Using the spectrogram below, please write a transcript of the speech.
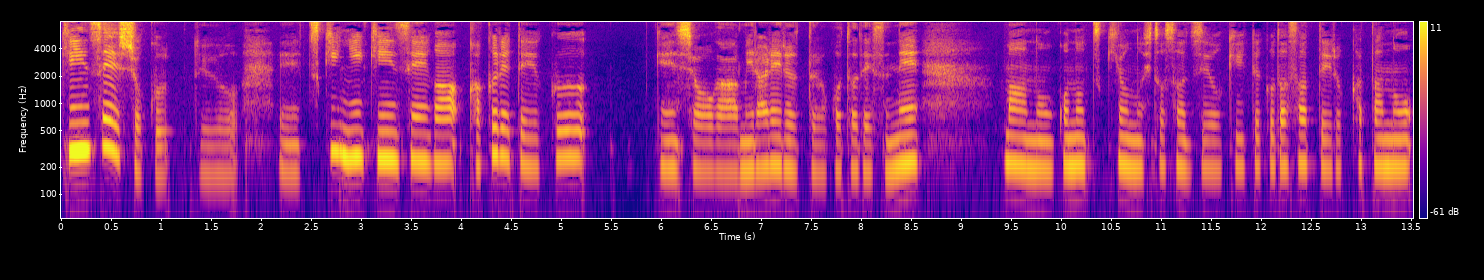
金星食という、えー、月に金星が隠れていく現象が見られるということですね。まあ、あの、この月夜の一さじを聞いてくださっている方の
